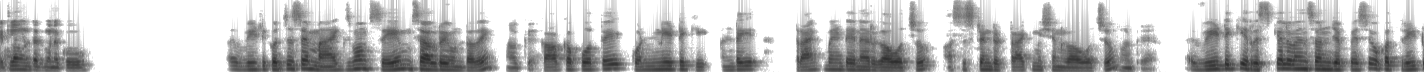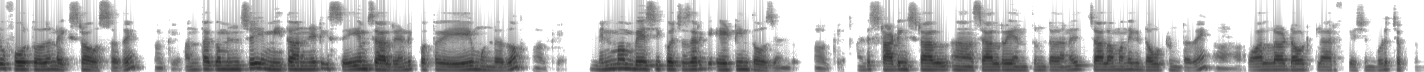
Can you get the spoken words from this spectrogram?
ఎట్లా ఉంటది మనకు? వీటికి వచ్చేసే మాక్సిమం సేమ్ శాలరీ ఉంటుంది. ఓకే. కాకపోతే కొన్నిటికి అంటే ట్రాక్ మెయింటైనర్ కావచ్చు అసిస్టెంట్ ట్రాక్ మిషన్ కావచ్చు ఓకే. వీటికి రిస్క్ ఎలవెన్స్ అని చెప్పేసి ఒక three to four thousand extra వస్తుంది. ఓకే. అంతకు మించి మిగతా అన్నిటికి సేమ్ శాలరీ అండి కొత్తగా ఏం ఉండదు. ఓకే. మినిమం బేసిక్ వచ్చేసరికి ఎయిటీన్ థౌజండ్ ఓకే. అంటే స్టార్టింగ్ స్టాల్ శాలరీ ఎంత ఉంటుంది అనేది చాలా మందికి డౌట్ ఉంటుంది. వాళ్ళ డౌట్ క్లారిఫికేషన్ కూడా చెప్తాను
